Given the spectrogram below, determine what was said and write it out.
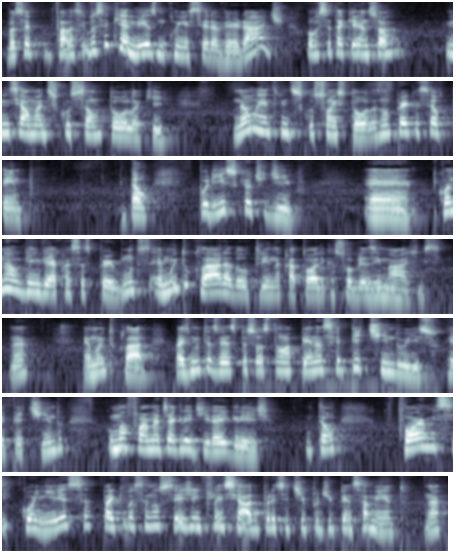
você fala assim: você quer mesmo conhecer a verdade? Ou você está querendo só iniciar uma discussão tola aqui? Não entre em discussões tolas, não perca seu tempo. Então, por isso que eu te digo: é, quando alguém vier com essas perguntas, é muito clara a doutrina católica sobre as imagens, né? É muito claro. Mas muitas vezes as pessoas estão apenas repetindo isso, repetindo uma forma de agredir a igreja. Então, forme-se, conheça, para que você não seja influenciado por esse tipo de pensamento. Né?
